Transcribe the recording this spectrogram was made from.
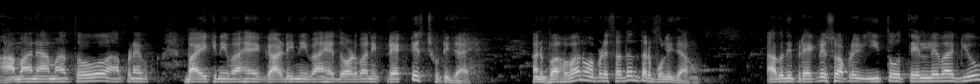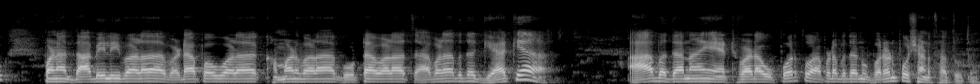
આમાં ને આમાં તો આપણે બાઇકની વાહે, ગાડીની વાહે દોડવાની પ્રેક્ટિસ છૂટી જાય. અને ભહવાનું આપણે સદંતર ભૂલી જાઉં આ બધી પ્રેક્ટિસો આપણે એ તો તેલ લેવા ગયું, પણ આ દાબેલીવાળા, વડાપાઉંવાળા, ખમણવાળા, ગોટાવાળા, ચાવાળા બધા ગયા ક્યાં? આ બધાના એઠવાડા ઉપર તો આપણા બધાનું ભરણ પોષણ થતું હતું.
